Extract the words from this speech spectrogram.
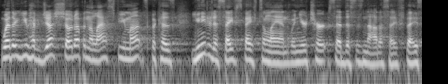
Whether you have just showed up in the last few months because you needed a safe space to land when your church said this is not a safe space,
